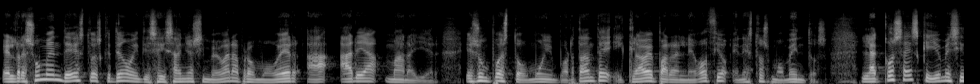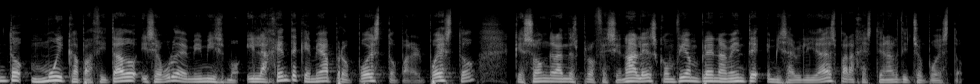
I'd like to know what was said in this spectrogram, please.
El resumen de esto es que tengo 26 años y me van a promover a Area Manager. Es un puesto muy importante y clave para el negocio en estos momentos. La cosa es que yo me siento muy capacitado y seguro de mí mismo y la gente que me ha propuesto para el puesto, que son grandes profesionales, confían plenamente en mis habilidades para gestionar dicho puesto.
